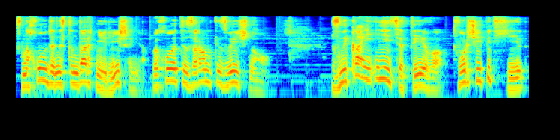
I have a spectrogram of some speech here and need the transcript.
знаходити нестандартні рішення, виходити за рамки звичного. Зникає ініціатива, творчий підхід,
